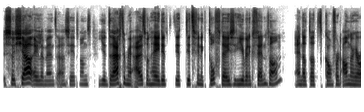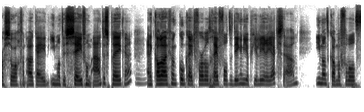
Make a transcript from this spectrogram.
sociaal element aan zit. Want je draagt er meer uit van, hé, hey, dit, dit, dit vind ik tof, deze, hier ben ik fan van. En dat, dat kan voor een ander heel erg zorgen van, oké, iemand is safe om aan te spreken. Mhm. En ik kan wel even een concreet voorbeeld geven, bijvoorbeeld de dingen die op je leren jack staan. Iemand kan bijvoorbeeld,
